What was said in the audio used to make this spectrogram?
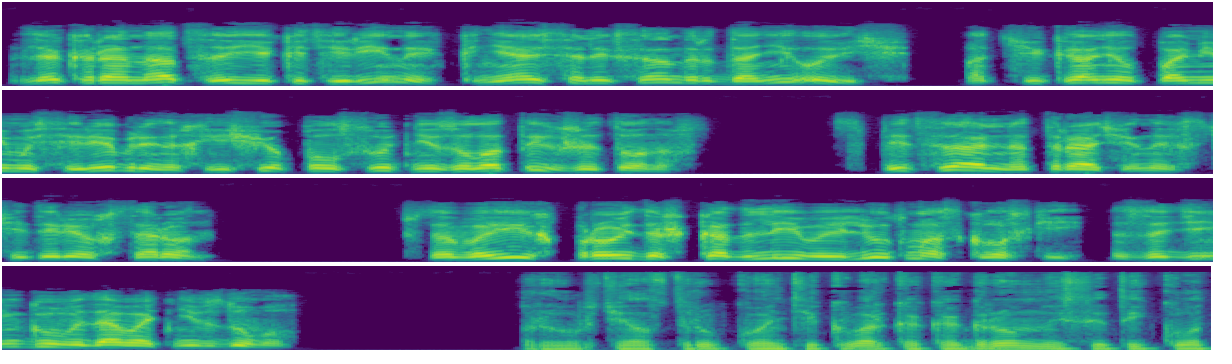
Для коронации Екатерины князь Александр Данилович отчеканил помимо серебряных еще полсотни золотых жетонов, специально траченных с четырех сторон, чтобы их пройда шкодливый люд московский за деньгу выдавать не вздумал. Проурчал в трубку антиквар, как огромный сытый кот.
